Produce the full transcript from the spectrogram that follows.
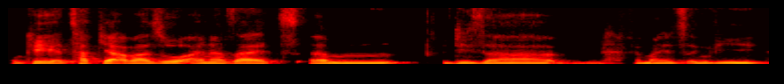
Okay, jetzt hat ja aber so einerseits ähm, dieser, wenn man jetzt irgendwie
